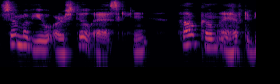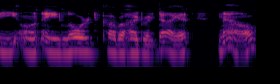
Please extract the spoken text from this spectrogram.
Some of you are still asking, how come I have to be on a lowered carbohydrate diet now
